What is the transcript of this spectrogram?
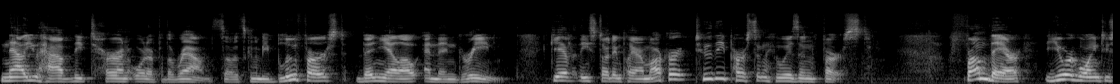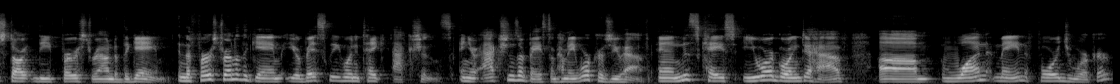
now you have the turn order for the round. So it's going to be blue first, then yellow, and then green. Give the starting player marker to the person who is in first. From there, you are going to start the first round of the game. In the first round of the game, you're basically going to take actions, and your actions are based on how many workers you have. And in this case, you are going to have um, one main forge worker,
